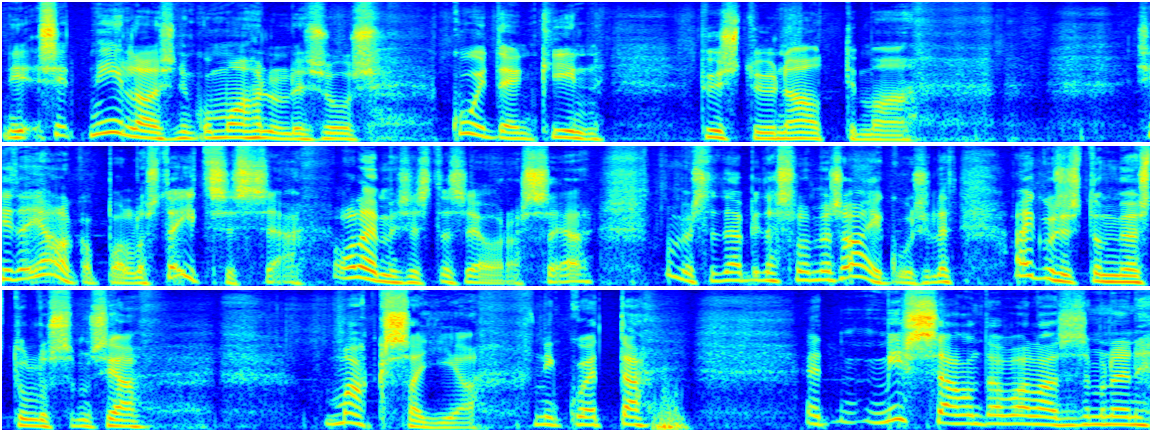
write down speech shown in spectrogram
niin sit niillä olisi niinku mahdollisuus kuitenkin pystyy nauttimaan siitä jalkapallosta itsessään, olemisesta seurassa. Ja mun mielestä tämä pitäisi olla myös aikuisille. Aikuisista on myös tullut semmoisia maksajia, niin kuin että että missä on tavallaan se semmoinen,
